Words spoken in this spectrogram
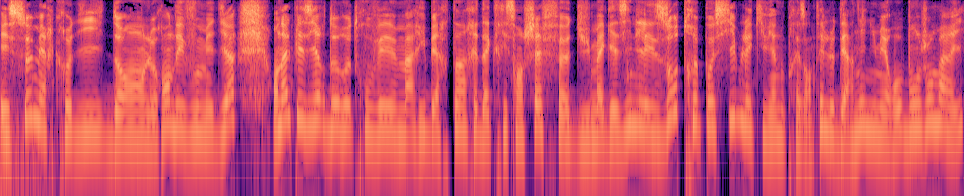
Et ce mercredi, dans le rendez-vous média, on a le plaisir de retrouver Marie Bertin, rédactrice en chef du magazine Les Autres Possibles, qui vient nous présenter le dernier numéro. Bonjour Marie.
